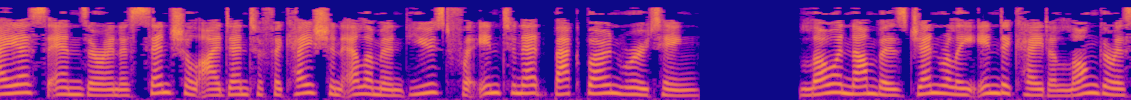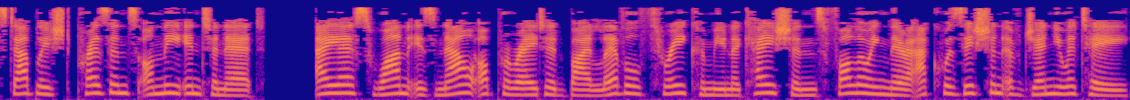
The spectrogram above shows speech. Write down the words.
ASNs are an essential identification element used for Internet backbone routing. Lower numbers generally indicate a longer established presence on the Internet. AS1 is now operated by Level 3 Communications following their acquisition of Genuity.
